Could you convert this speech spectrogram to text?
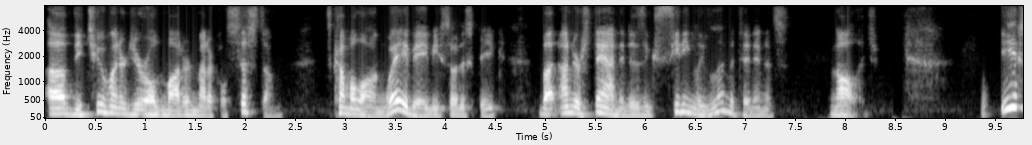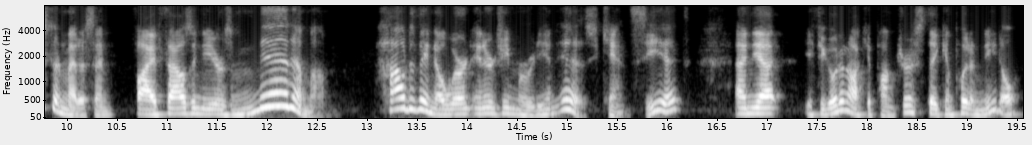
of the 200 year old modern medical system it's come a long way baby so to speak but understand it is exceedingly limited in its knowledge. Eastern medicine 5,000 years minimum. How do they know where an energy meridian is? You can't see it. And yet if you go to an acupuncturist they can put a needle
